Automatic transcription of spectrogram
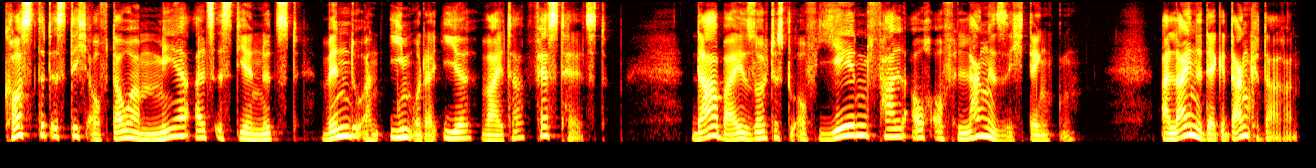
Kostet es dich auf Dauer mehr, als es dir nützt, wenn du an ihm oder ihr weiter festhältst? Dabei solltest du auf jeden Fall auch auf lange Sicht denken. Alleine der Gedanke daran,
